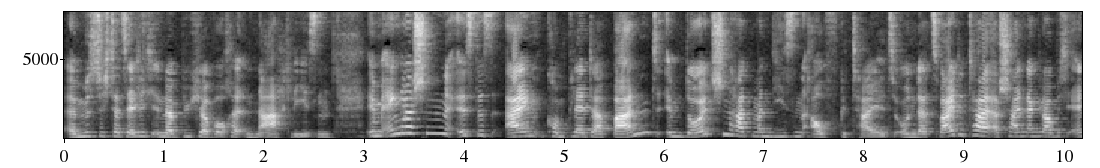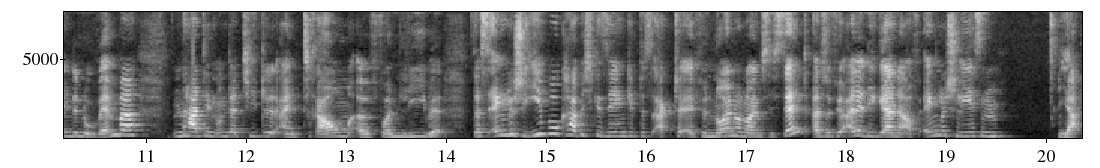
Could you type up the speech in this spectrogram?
äh, müsste ich tatsächlich in der Bücherwoche nachlesen. Im Englischen ist es ein kompletter Band, im Deutschen hat man diesen aufgeteilt und der zweite Teil erscheint dann, glaube ich, Ende November und hat den Untertitel Ein Traum äh, von Liebe. Das englische E-Book habe ich gesehen, gibt es aktuell für 99 Cent, also für alle, die gerne auf Englisch lesen. Ja,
